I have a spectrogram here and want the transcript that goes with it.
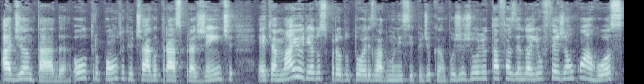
adiantada. Outro ponto que o Tiago traz para a gente é que a maioria dos produtores lá do município de Campos de Julho está fazendo ali o feijão com arroz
